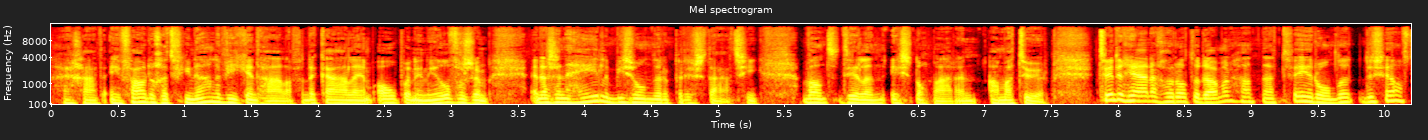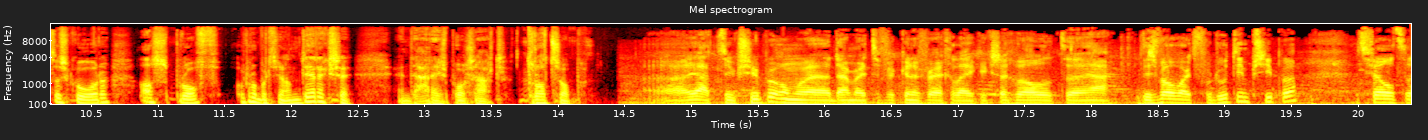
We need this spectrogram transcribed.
Hij gaat eenvoudig het finale weekend halen van de KLM Open in Hilversum. En dat is een hele bijzondere prestatie, want Dylan is nog maar een amateur. 20-jarige Rotterdammer had na twee ronden dezelfde score als prof Robert-Jan Derksen. En daar is Boshart trots op. Uh, ja, natuurlijk super om uh, daarmee te kunnen vergelijken. Ik zeg wel, dat, uh, ja, het is wel waar het voor doet in principe. Het veld,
